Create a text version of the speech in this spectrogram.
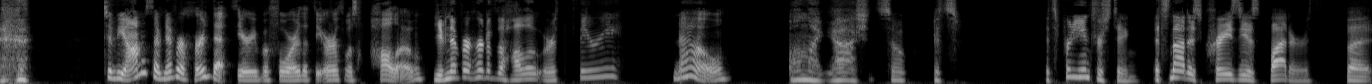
to be honest, I've never heard that theory before that the Earth was hollow. You've never heard of the Hollow Earth theory? No. Oh my gosh, it's so it's it's pretty interesting. It's not as crazy as flat Earth, but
